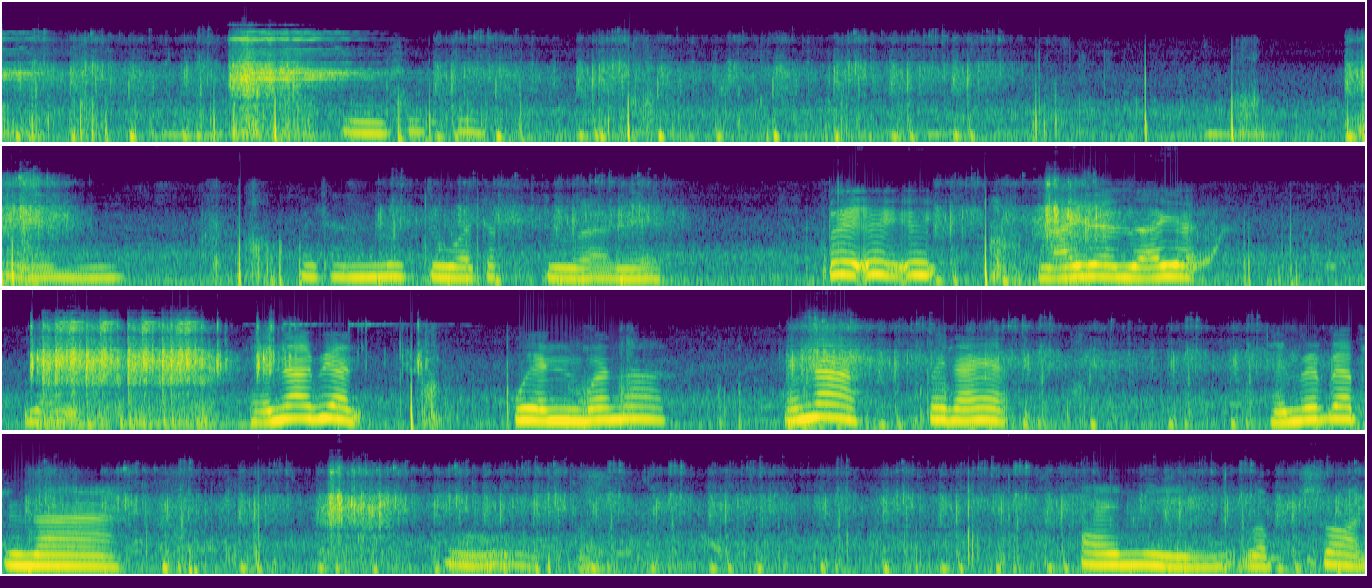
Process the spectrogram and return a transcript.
อืมช่วยกดอืมไม่ทันไม่ตัวจักเตือเลยเอ้ยเอ้ยเอ้ยไหลเลยไหลอะไหลเห็นหน้าเพื่อนกูเห็นเพื่อนหน้าเห็นหน้าไปไหนอะเห็นแวบๆอยู่นะโอ้ ไอ้นี่หลบซ่อน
